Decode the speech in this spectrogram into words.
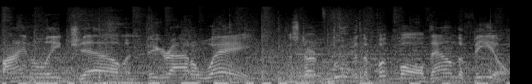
finally gel and figure out a way to start moving the football down the field?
